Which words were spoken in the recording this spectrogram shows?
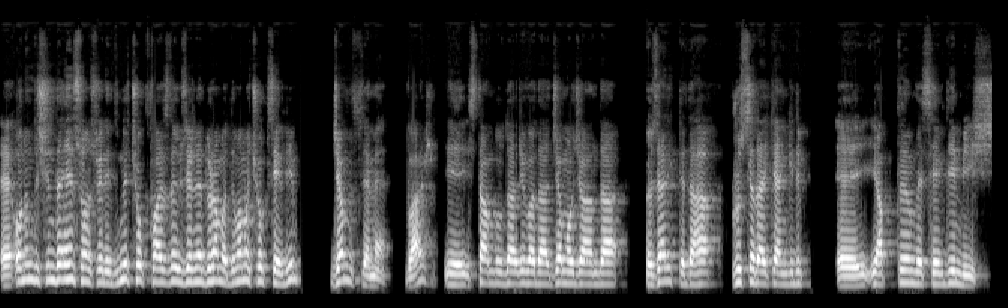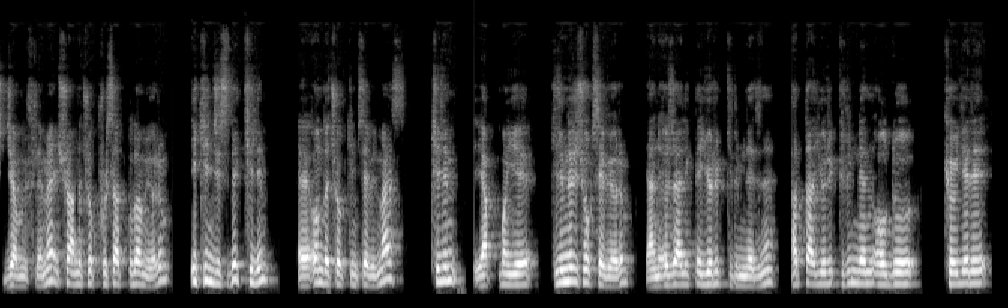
Ee, onun dışında en son söylediğimde çok fazla üzerine duramadım ama çok sevdiğim cam üfleme var. Ee, İstanbul'da, Riva'da, cam ocağında özellikle daha Rusya'dayken gidip e, yaptığım ve sevdiğim bir iş cam üfleme. Şu anda çok fırsat bulamıyorum. İkincisi de kilim. E, onu da çok kimse bilmez. Kilim yapmayı, kilimleri çok seviyorum. Yani özellikle yörük kilimlerini. Hatta yörük kilimlerinin olduğu köyleri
